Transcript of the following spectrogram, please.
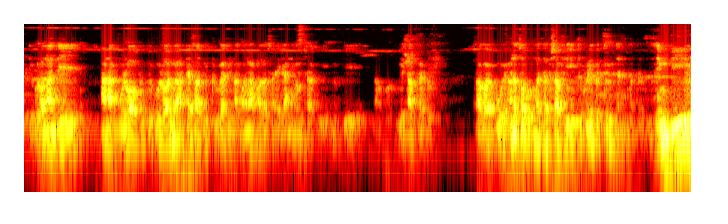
Jadi kalau nanti anak pulau, cucu pulau ini ada satu dua di takwa kalau saya ini Imam Syafi'i di kitab baru. Saya gue, anak coba madhab Syafi'i itu kulit betulnya. Sing di,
